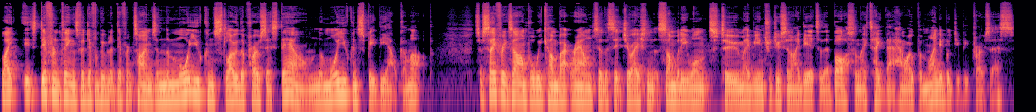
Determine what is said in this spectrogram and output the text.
Like it's different things for different people at different times. And the more you can slow the process down, the more you can speed the outcome up. So, say for example, we come back round to the situation that somebody wants to maybe introduce an idea to their boss, and they take that how open minded would you be process.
